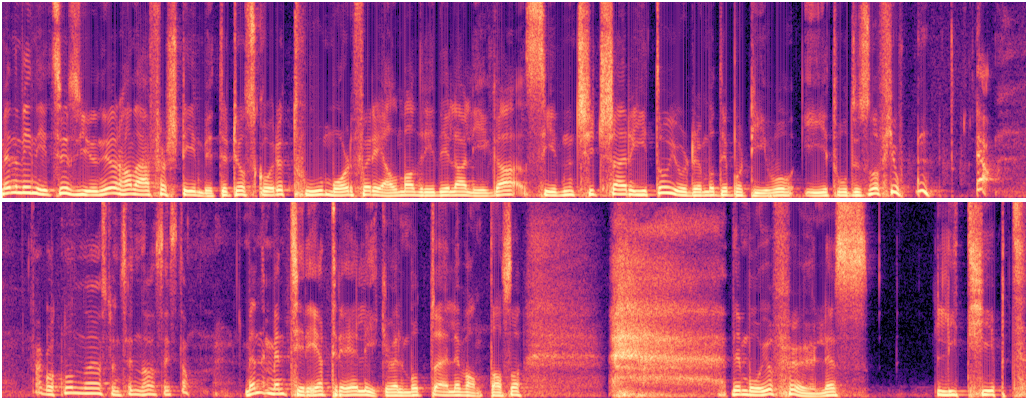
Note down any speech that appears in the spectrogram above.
men Venitius junior han er første innbytter til å skåre to mål for Real Madrid i La Liga siden Chicharito gjorde det mot Deportivo i 2014. Ja. Det har gått noen eh, stund siden da sist, da. Men 3-3 likevel mot eh, Levante, altså. Det må jo føles litt kjipt.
